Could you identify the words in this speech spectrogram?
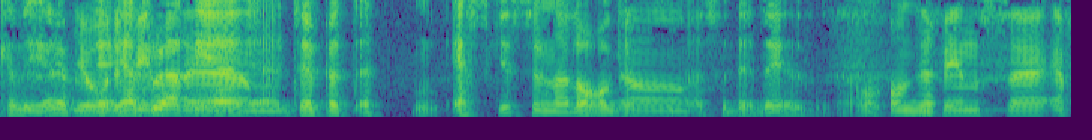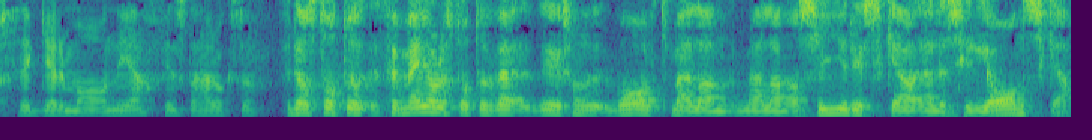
Kan det det? Jo, jag det jag finns, tror att det är ehm, typ ett, ett Eskilstuna-lag. Ja. Så, så det, det, om, om Det det, finns eh, FC Germania, finns det här också. För, det har stått och, för mig har det stått och det är liksom valt mellan, mellan assyriska eller syrianska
